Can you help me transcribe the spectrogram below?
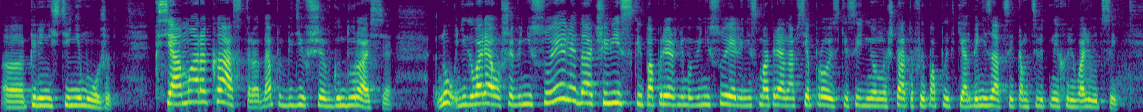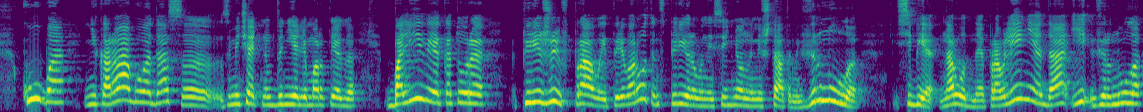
э, перенести не может. Ксиомара Кастро, да, победившая в Гондурасе, ну, не говоря уж о Венесуэле, да, чувистской по-прежнему Венесуэле, несмотря на все происки Соединенных Штатов и попытки организации там цветных революций. Куба, Никарагуа, да, с э, замечательным Даниэлем Ортега, Боливия, которая, пережив правый переворот, инспирированный Соединенными Штатами, вернула себе народное правление, да, и вернула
